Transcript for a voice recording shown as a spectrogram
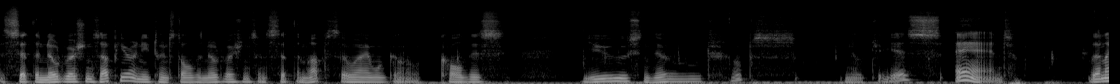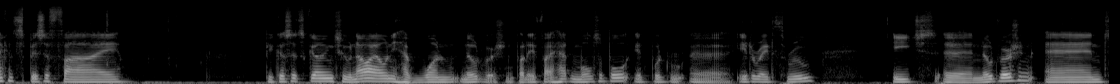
set the node versions up here. I need to install the node versions and set them up. So I will go call this use node, oops, node.js. And then I can specify, because it's going to, now I only have one node version, but if I had multiple, it would uh, iterate through each uh, node version and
